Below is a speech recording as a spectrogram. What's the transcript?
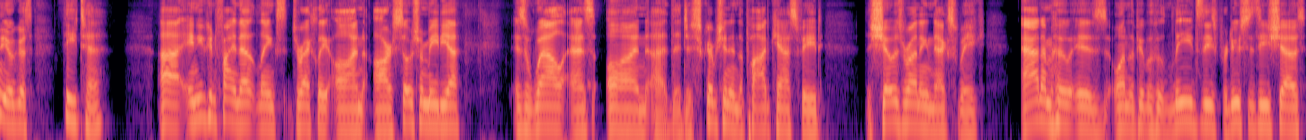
you know, goes theta. Uh, and you can find out links directly on our social media as well as on uh, the description in the podcast feed. The show's running next week. Adam, who is one of the people who leads these, produces these shows,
